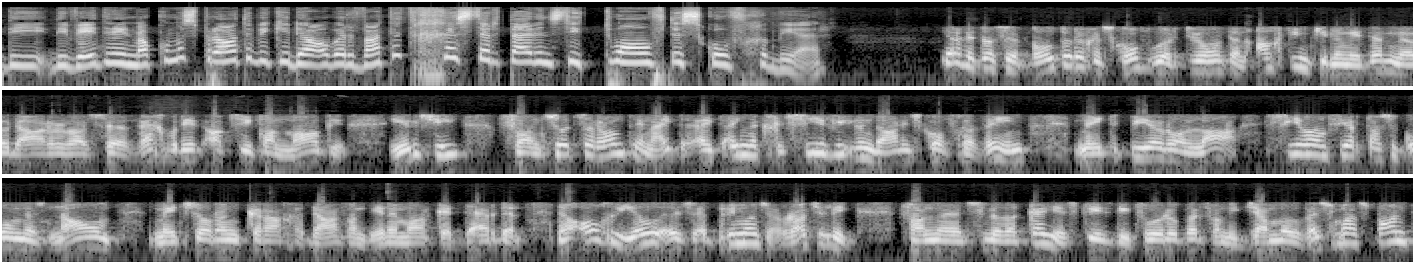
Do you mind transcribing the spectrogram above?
die die wedren, maar kom ons praat 'n bietjie daaroor. Wat het gister tydens die 12de skof gebeur? Ja, dit was 'n bulderige skof oor 218 km. Nou daar was 'n wegbreek aksie van Mark Hirschi van Switserland en hy het uiteindelik ge-7 in daardie skof gewen met Pierre Rolla 47 sekondes na hom met Soren Krag daar van Denemarke derde. Nou algeheel is 'n Primoz Roglic van uh, Slowakye steeds die voorloper van die Jumbo Visma span.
